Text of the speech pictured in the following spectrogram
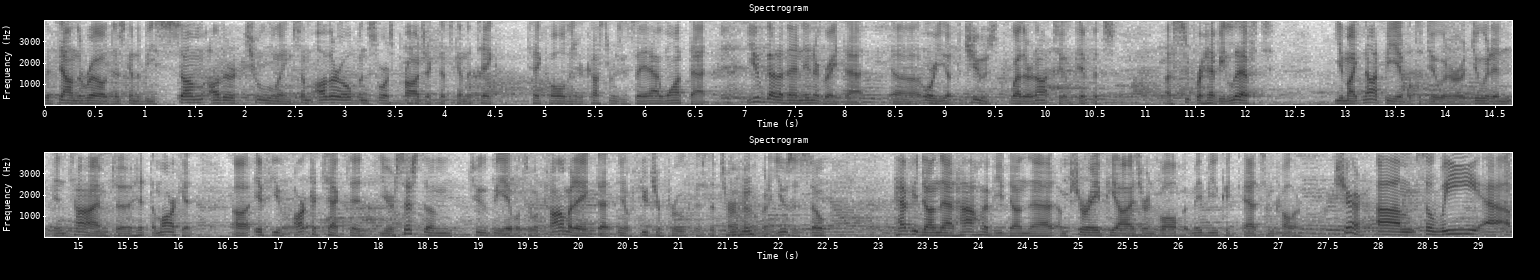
that down the road there's going to be some other tooling, some other open source project that's going to take, take hold and your customers can say, I want that. You've got to then integrate that, uh, or you have to choose whether or not to. If it's a super heavy lift, you might not be able to do it or do it in, in time to hit the market. uh, if you've architected your system to be able to accommodate that, you know, future-proof is the term mm -hmm. everybody uses. So have you done that? How have you done that? I'm sure APIs are involved, but maybe you could add some color. Sure. Um, so we, uh,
